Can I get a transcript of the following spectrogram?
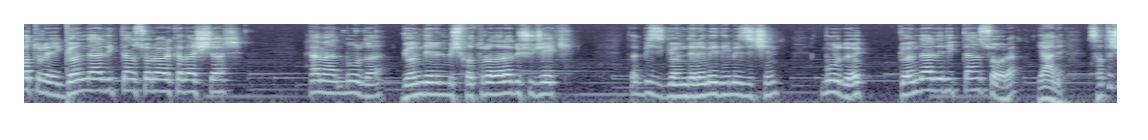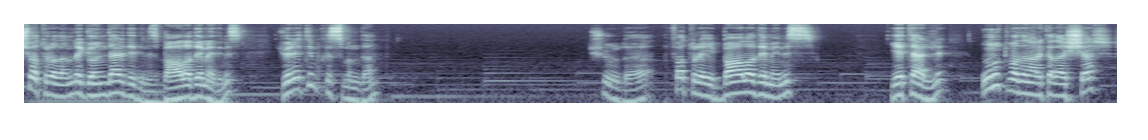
Faturayı gönderdikten sonra arkadaşlar hemen burada gönderilmiş faturalara düşecek. Tabi biz gönderemediğimiz için burada yok. Gönder dedikten sonra yani satış faturalarında gönder dediniz, bağla demediniz. Yönetim kısmından şurada faturayı bağla demeniz yeterli. Unutmadan arkadaşlar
